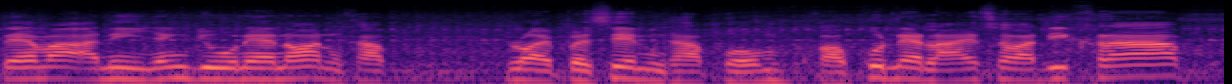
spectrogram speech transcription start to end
แต่ว่าอันนี้ยังอยู่แน่นอนครับร้อยเปอร์เซ็นต์ครับผมขอบคุณในไลน์สวัสดีครับ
